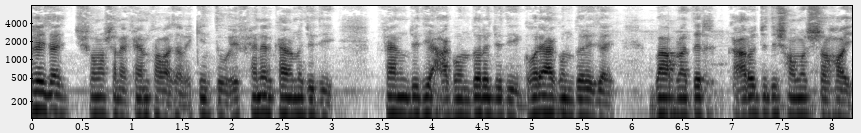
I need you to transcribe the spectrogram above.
হয়ে যায়, সমস্যা নাই, ফ্যান পাওয়া যাবে। কিন্তু এই ফ্যানের কারণে যদি, ফ্যান যদি আগুন ধরে, যদি ঘরে আগুন ধরে যায় বা আপনাদের কারও যদি সমস্যা হয়,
